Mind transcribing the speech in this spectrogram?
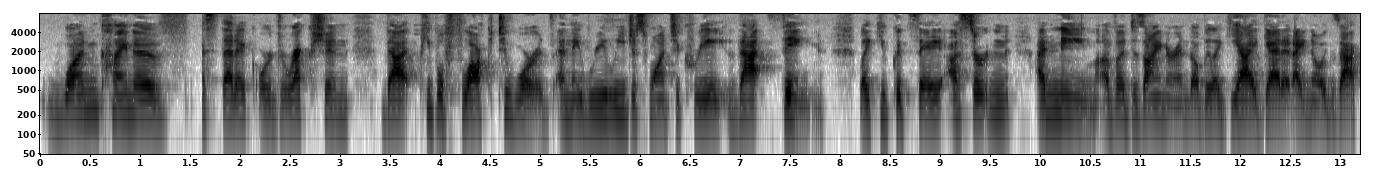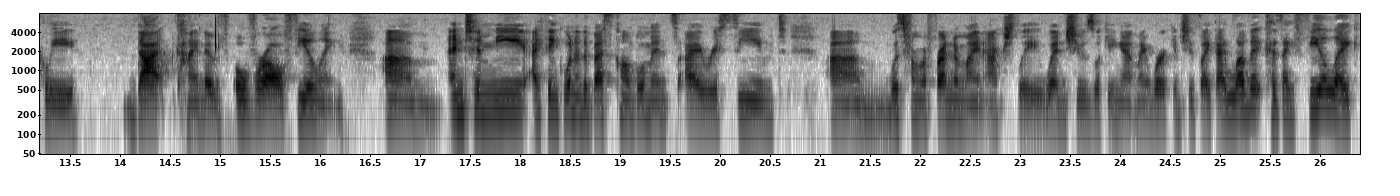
one kind of aesthetic or direction that people flock towards and they really just want to create that thing like you could say a certain a name of a designer and they'll be like yeah i get it i know exactly that kind of overall feeling um, and to me i think one of the best compliments i received um, was from a friend of mine actually when she was looking at my work and she's like i love it because i feel like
